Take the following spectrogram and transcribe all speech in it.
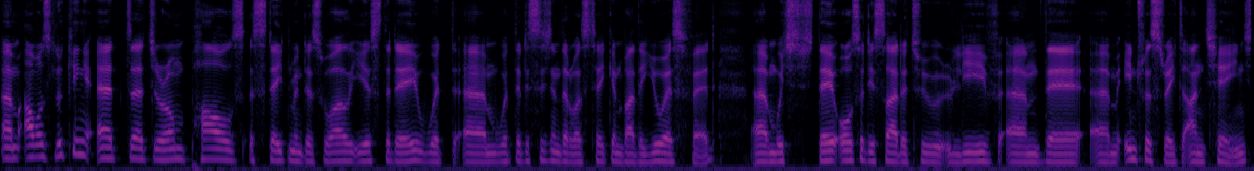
Um, I was looking at uh, Jerome Powell's statement as well yesterday with um, with the decision that was taken by the U.S. Fed, um, which they also decided to leave um, their um, interest rate unchanged.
